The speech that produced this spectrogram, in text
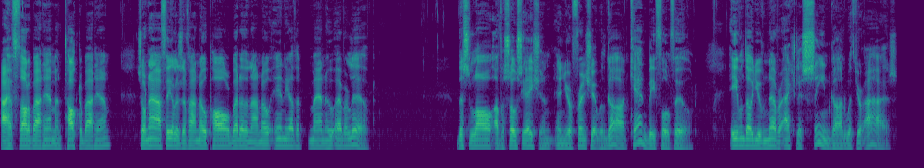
I have thought about him and talked about him. So now I feel as if I know Paul better than I know any other man who ever lived. This law of association in your friendship with God can be fulfilled, even though you've never actually seen God with your eyes.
